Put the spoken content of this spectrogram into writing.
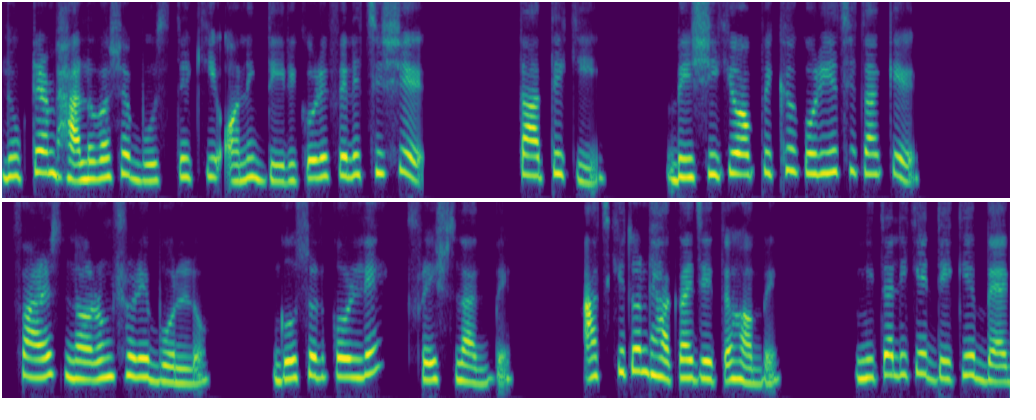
লোকটার ভালোবাসা বুঝতে কি অনেক দেরি করে ফেলেছে সে? তাতে কি? বেশি কি অপেক্ষা করিয়েছে তাকে? ফারাজ নরম সরে বলল, গোসল করলে ফ্রেশ লাগবে। আজকে তো ঢাকায় যেতে হবে। মিতালিকে ডেকে ব্যাগ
